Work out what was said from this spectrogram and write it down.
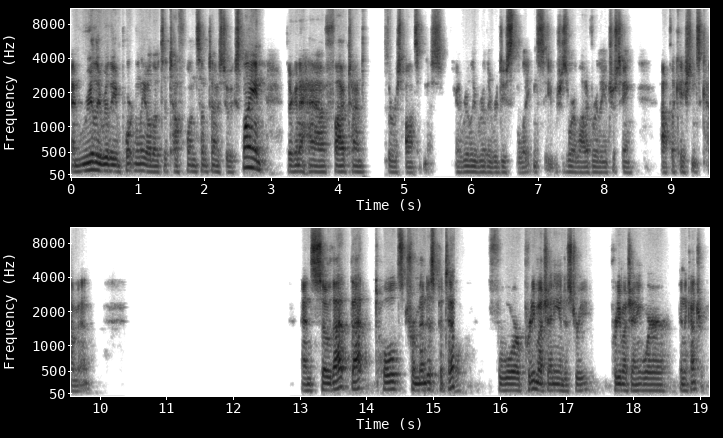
and really, really importantly, although it's a tough one sometimes to explain, they're going to have five times the responsiveness and really, really reduce the latency, which is where a lot of really interesting applications come in. And so that that holds tremendous potential for pretty much any industry, pretty much anywhere in the country.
